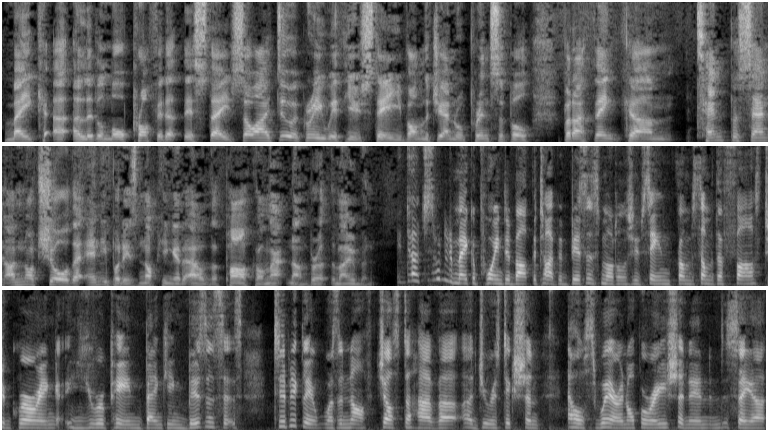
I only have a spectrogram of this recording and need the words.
make a, a little more profit at this stage. So I do agree with you, Steve, on the general principle, but I think, um, 10%, I'm not sure that anybody's knocking it out of the park on that number at the moment. I just wanted to make a point about the type of business models you've seen from some of the faster growing European banking businesses. Typically, it was enough just to have a, a jurisdiction elsewhere, an operation in, say, an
